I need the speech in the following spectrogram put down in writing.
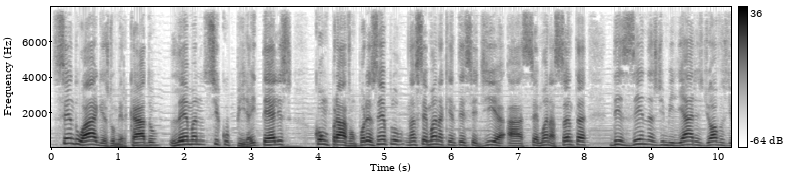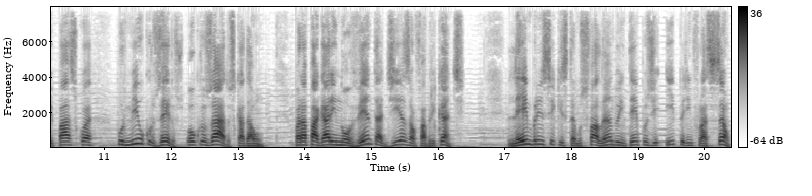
Sendo águias do mercado, Lehman, Sicupira e Teles compravam, por exemplo, na semana que antecedia a Semana Santa, dezenas de milhares de ovos de Páscoa por mil cruzeiros ou cruzados cada um, para pagar em 90 dias ao fabricante. Lembrem-se que estamos falando em tempos de hiperinflação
